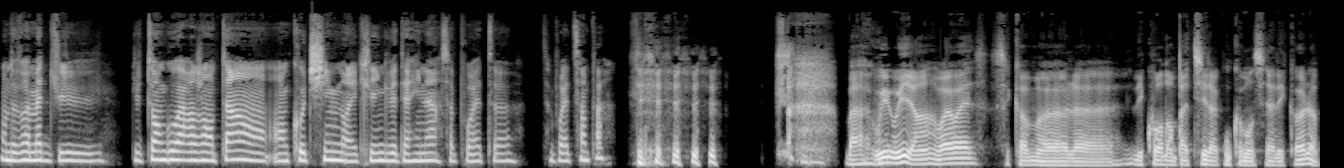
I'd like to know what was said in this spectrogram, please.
On devrait mettre du du tango argentin en, coaching dans les cliniques vétérinaires, ça pourrait être euh, ça pourrait être sympa. bah oui, oui, hein, ouais, ouais. C'est comme les cours d'empathie là qu'on commençait à l'école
